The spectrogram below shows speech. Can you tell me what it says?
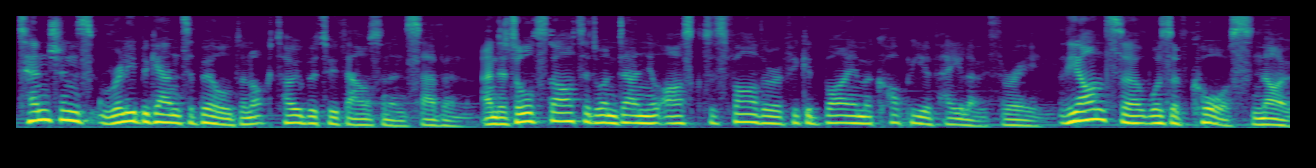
Tensions really began to build in October 2007, and it all started when Daniel asked his father if he could buy him a copy of Halo 3. The answer was of course no,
